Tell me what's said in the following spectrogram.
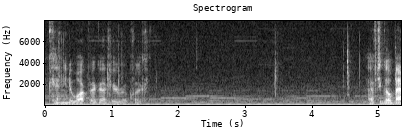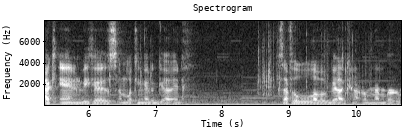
Okay, I need to walk back out here real quick. I have to go back in because I'm looking at a guide. Because I, for the love of God, cannot remember.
